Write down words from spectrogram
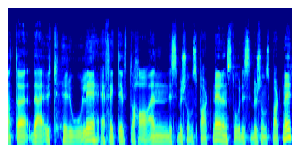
at eh, det er utrolig effektivt å ha en distribusjonspartner, en stor distribusjonspartner,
